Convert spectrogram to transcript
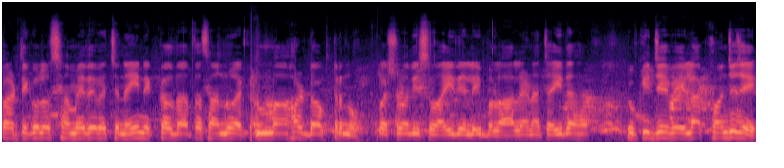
ਪਾਰਟਿਕੂਲਰ ਸਮੇਂ ਦੇ ਵਿੱਚ ਨਹੀਂ ਨਿਕਲਦਾ ਤਾਂ ਸਾਨੂੰ ਇੱਕ ਮਾਹਰ ਡਾਕਟਰ ਨੂੰ ਪਸ਼ੂਆਂ ਦੀ ਸਵਾਈ ਦੇ ਲਈ ਬੁਲਾ ਲੈਣਾ ਚਾਹੀਦਾ ਹੈ, ਕਿਉਂਕਿ ਜੇ ਵੇਲਾ ਖੁੰਝ ਜੇ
